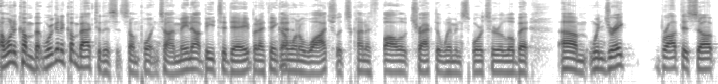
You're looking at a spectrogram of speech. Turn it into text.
I want to come back. We're going to come back to this at some point in time. May not be today, but I think I want to watch. Let's kind of follow, track the women's sports here a little bit. Um, when Drake brought this up,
